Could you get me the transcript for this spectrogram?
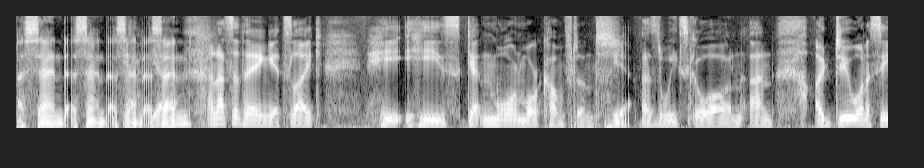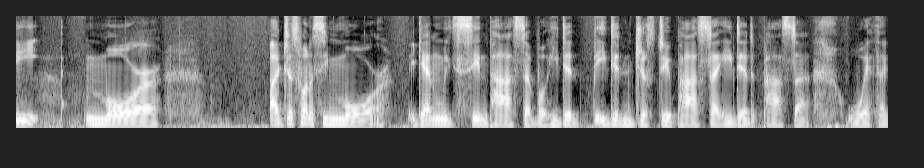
ascend, ascend, ascend, Yeah, yeah. ascend. And that's the thing. It's like he he's getting more and more confident Yeah. as the weeks go on, and I do want to see more. I just want to see more. Again, we've seen pasta, but he did he didn't just do pasta. He did pasta with a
